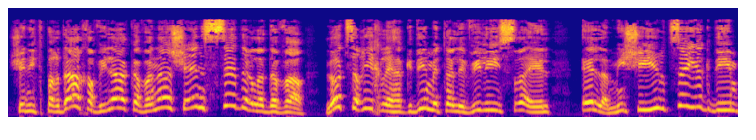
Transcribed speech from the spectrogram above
שנתפרדה החבילה הכוונה שאין סדר לדבר, לא צריך להקדים את הלוי לישראל, אלא מי שירצה יקדים,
